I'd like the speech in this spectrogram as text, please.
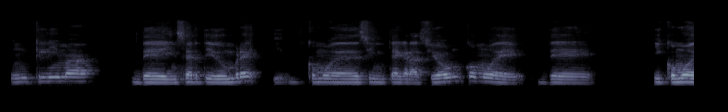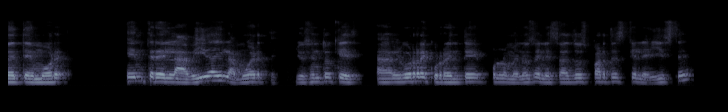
un clima de incertidumbre, como de desintegración, como de, de, y como de temor entre la vida y la muerte. Yo siento que algo recurrente, por lo menos en estas dos partes que leíste,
